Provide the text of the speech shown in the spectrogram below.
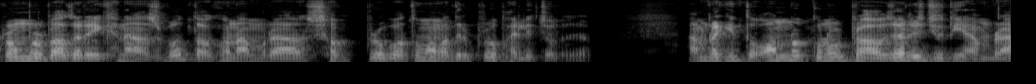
Chrome ব্রাউজারে এখানে আসব তখন আমরা সর্বপ্রথম আমাদের প্রোফাইলে চলে যাব। আমরা কিন্তু অন্য কোনো ব্রাউজারে যদি আমরা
